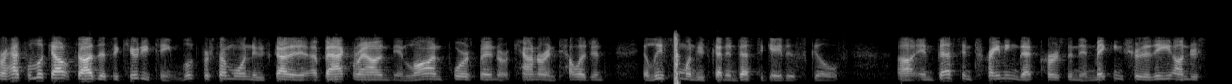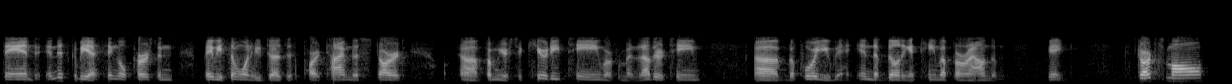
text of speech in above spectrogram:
perhaps look outside the security team. Look for someone who's got a, a background in law enforcement or counterintelligence, at least someone who's got investigative skills. Uh, invest in training that person and making sure that they understand, and this could be a single person, maybe someone who does this part-time to start uh, from your security team or from another team uh, before you end up building a team up around them. Okay. Start small,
